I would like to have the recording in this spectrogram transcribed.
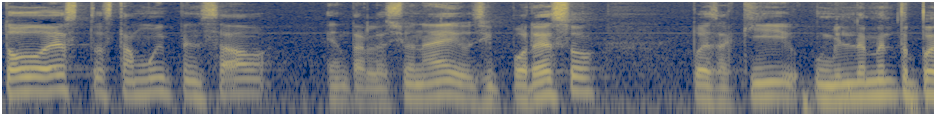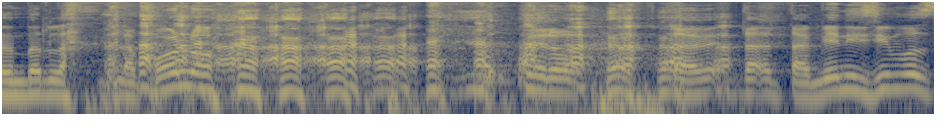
todo esto está muy pensado en relación a ellos. Y por eso pues aquí humildemente pueden ver la, polo. Pero también hicimos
